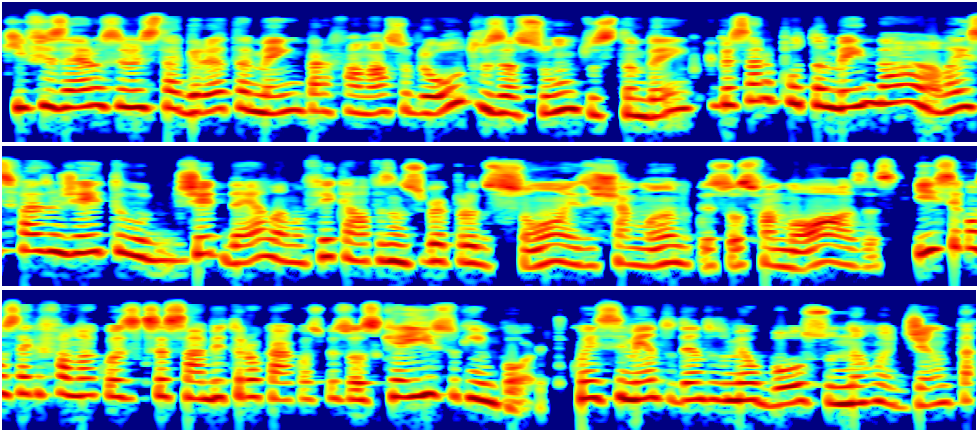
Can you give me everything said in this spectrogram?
que fizeram seu Instagram também para falar sobre outros assuntos também. Porque pensaram, pô, também dá. A Laís faz um jeito, do jeito dela, não fica lá fazendo super produções e chamando pessoas famosas. E você consegue falar coisas que você sabe e trocar com as pessoas, que é isso que importa. Conhecimento dentro do meu bolso não adianta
